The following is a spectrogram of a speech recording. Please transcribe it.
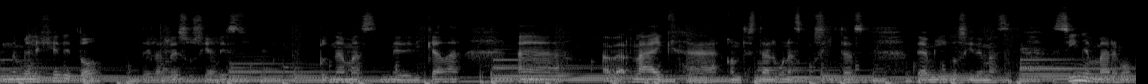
Me alejé de todo, de las redes sociales, pues nada más me dedicaba a, dar like, a contestar algunas cositas de amigos y demás. Sin embargo,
